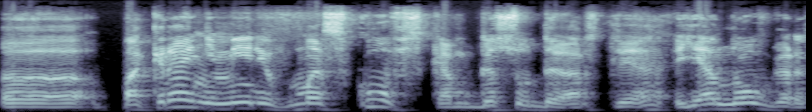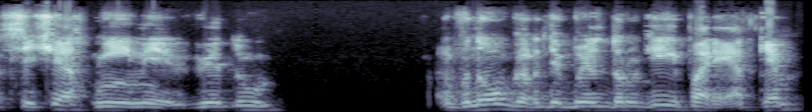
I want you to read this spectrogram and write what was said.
по крайней мере, в московском государстве, я Новгород сейчас не имею в виду, в Новгороде были другие порядки,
